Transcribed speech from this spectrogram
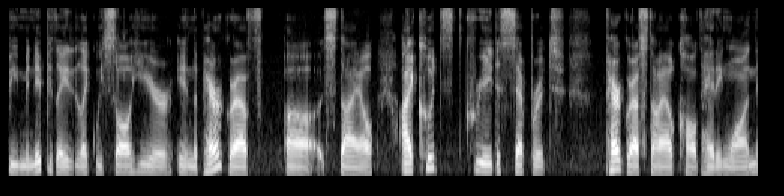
be manipulated like we saw here in the paragraph uh, style, I could create a separate paragraph style called heading 1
